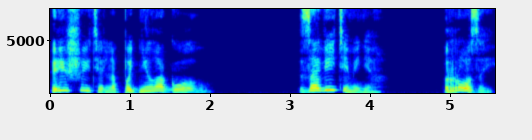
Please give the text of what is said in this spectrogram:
решительно подняла голову. «Зовите меня Розой!»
